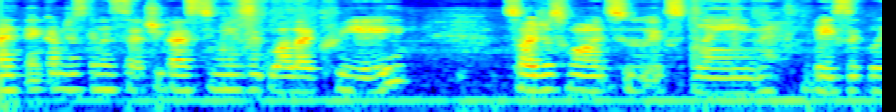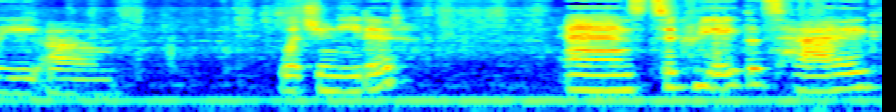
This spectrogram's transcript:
I think I'm just going to set you guys to music while I create. So I just wanted to explain basically um, what you needed. And to create the tag,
